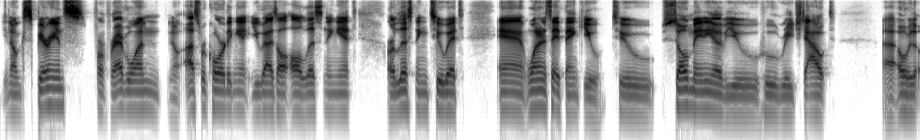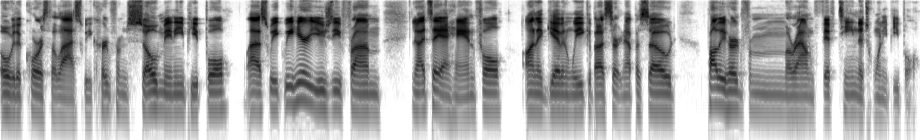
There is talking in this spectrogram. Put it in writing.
you know, experience for for everyone. You know, us recording it, you guys all, all listening it or listening to it, and wanted to say thank you to so many of you who reached out uh, over the over the course of the last week. Heard from so many people last week. We hear usually from, you know, I'd say a handful on a given week about a certain episode. Probably heard from around 15 to 20 people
